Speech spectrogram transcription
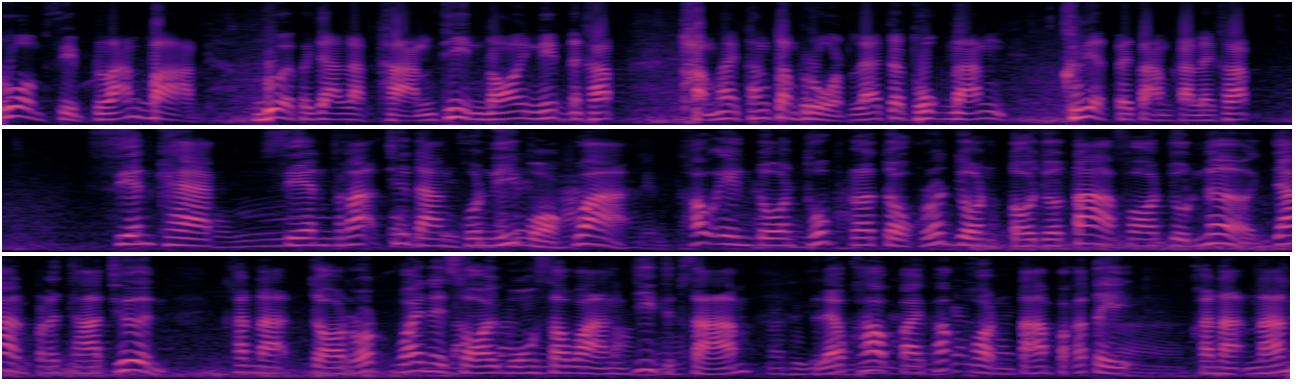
ร่วม 10 ล้านบาท ด้วยพยานหลักฐานที่น้อยนิดนะครับทำให้ทั้งตำรวจและเจ้าทุกข์นั้นเครียดไปตามกันเลยครับ เซียนแขกเซียนพระชื่อดังคนนี้บอกว่า เขาเองโดนทุบกระจกรถยนต์โตโยต้าฟอร์จูเนอร์ย่านประชาชื่น ขณะจอดรถไว้ในซอยวงสว่าง 23 แล้วเข้าไปพักผ่อนตามปกติ ขณะนั้น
